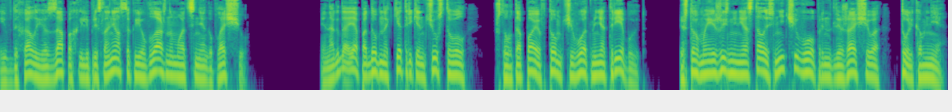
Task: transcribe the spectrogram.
и вдыхал ее запах или прислонялся к ее влажному от снега плащу? Иногда я, подобно Кетрикен, чувствовал, что утопаю в том, чего от меня требуют, и что в моей жизни не осталось ничего, принадлежащего только мне.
